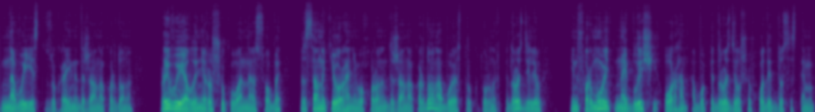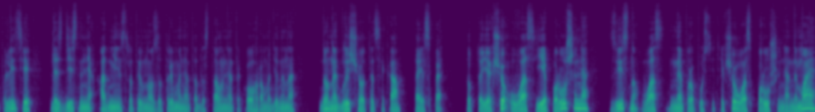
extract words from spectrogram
на виїзд з України державного кордону. При виявленні розшукуваної особи представники органів охорони державного кордону або структурних підрозділів інформують найближчий орган або підрозділ, що входить до системи поліції для здійснення адміністративного затримання та доставлення такого громадянина до найближчого ТЦК та СП. Тобто, якщо у вас є порушення, звісно, вас не пропустять. Якщо у вас порушення немає,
